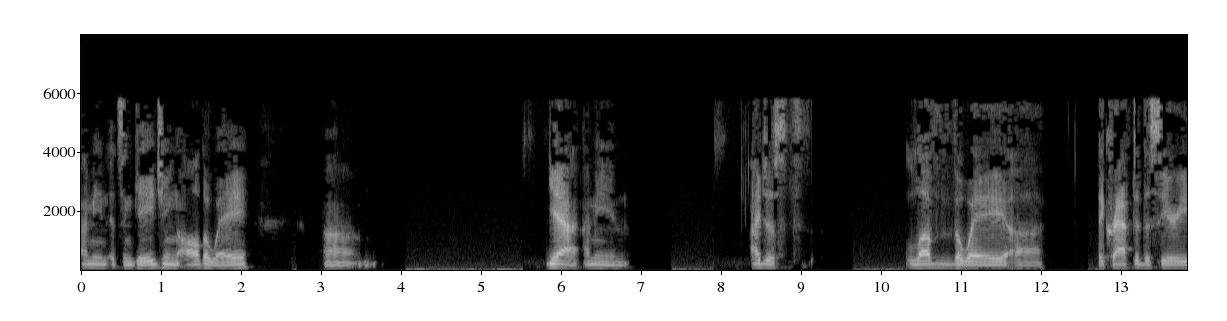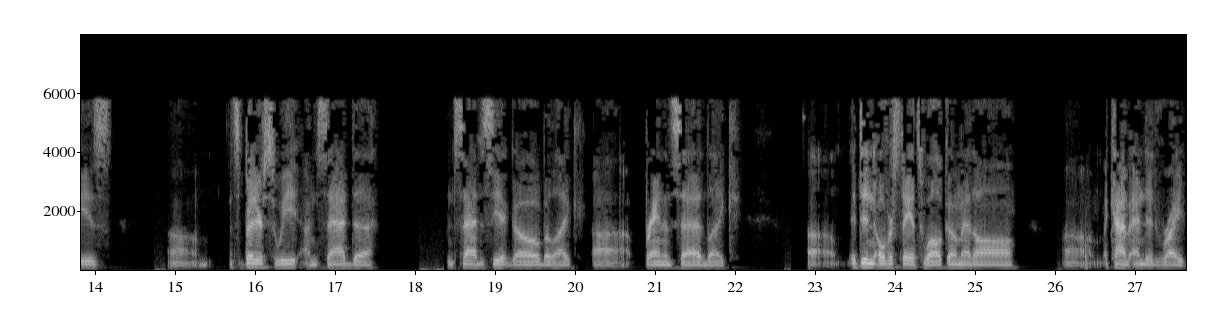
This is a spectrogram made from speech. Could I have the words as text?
I mean, it's engaging all the way. Um, yeah, I mean, I just love the way, uh, they crafted the series. Um, it's bittersweet. I'm sad to, I'm sad to see it go, but like, uh, Brandon said, like, um, it didn't overstay its welcome at all. Um, it kind of ended right,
